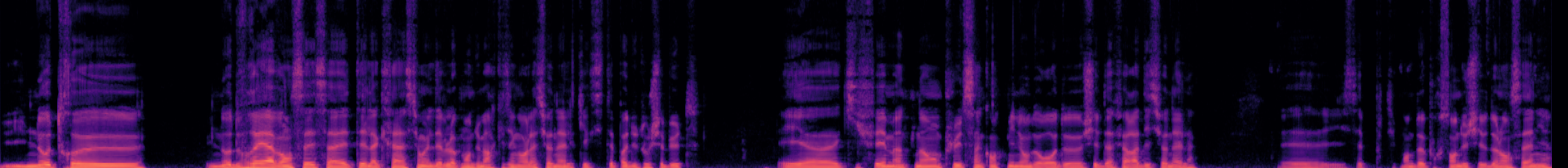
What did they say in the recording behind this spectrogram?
Une autre, une autre vraie avancée, ça a été la création et le développement du marketing relationnel qui n'existait pas du tout chez But et qui fait maintenant plus de 50 millions d'euros de chiffre d'affaires additionnel et c'est pratiquement 2% du chiffre de l'enseigne.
